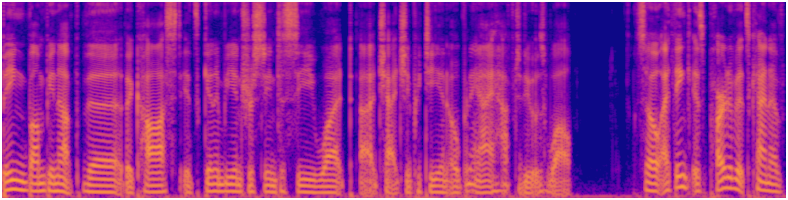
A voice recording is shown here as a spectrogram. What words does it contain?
Bing bumping up the, the cost, it's going to be interesting to see what uh, ChatGPT and OpenAI have to do as well. So I think as part of its kind of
